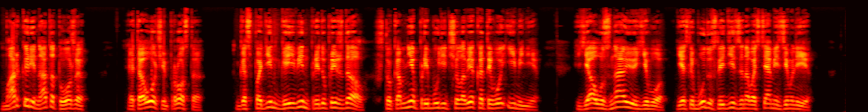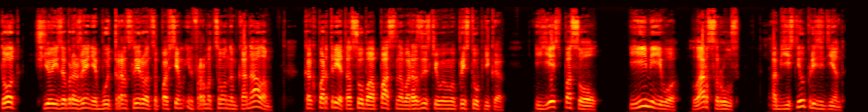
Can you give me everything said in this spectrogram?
Марк и Рената тоже». «Это очень просто. Господин Гайвин предупреждал, что ко мне прибудет человек от его имени. Я узнаю его, если буду следить за новостями Земли. Тот, чье изображение будет транслироваться по всем информационным каналам, как портрет особо опасного разыскиваемого преступника, и есть посол. И имя его Ларс Рус, объяснил президент.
